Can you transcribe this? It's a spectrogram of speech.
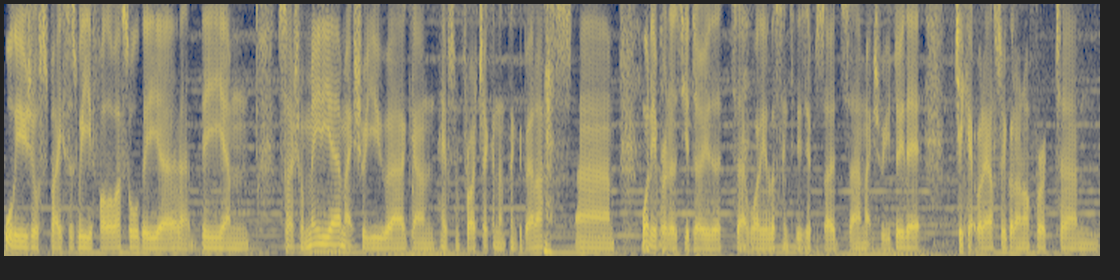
all the usual spaces where you follow us, all the uh, the um, social media. Make sure you uh, go and have some fried chicken and think about us. Um, whatever it is you do that uh, while you're listening to these episodes, uh, make sure you do that. Check out what else we've got on offer at um,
